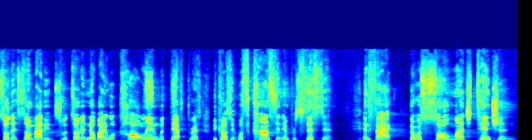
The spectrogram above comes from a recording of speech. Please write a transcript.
so that somebody, so that nobody would call in with death threats because it was constant and persistent. In fact, there was so much tension,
